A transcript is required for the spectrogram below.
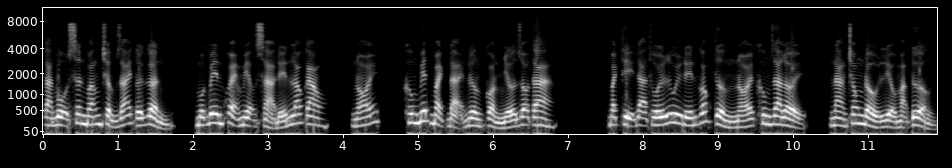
Tàn bộ sân vắng chậm rãi tới gần, một bên khỏe miệng xả đến lao cao, nói, không biết bạch đại nương còn nhớ rõ ta. Bạch thị đã thối lui đến góc tường nói không ra lời, nàng trong đầu liều mạng tưởng,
